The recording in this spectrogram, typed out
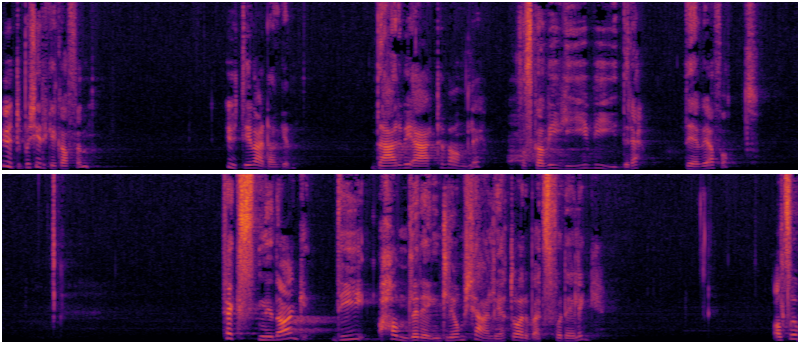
Ute på kirkekaffen, ute i hverdagen. Der vi er til vanlig, så skal vi gi videre det vi har fått. Teksten i dag de handler egentlig om kjærlighet og arbeidsfordeling. Altså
